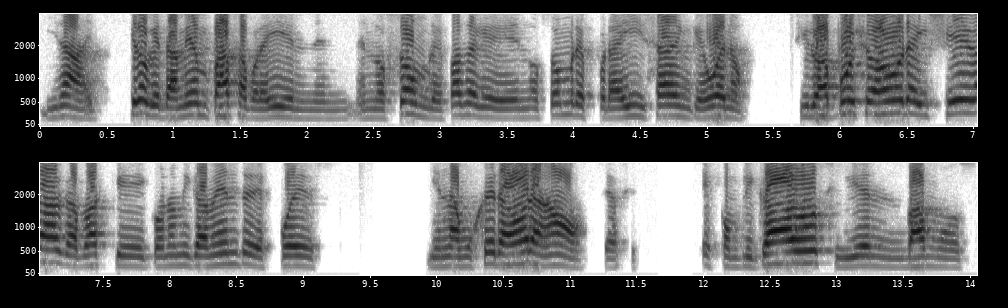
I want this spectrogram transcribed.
nada, creo que también pasa por ahí en, los hombres, pasa que en los hombres por ahí saben que, bueno, si lo apoyo ahora y llega, capaz que económicamente después, y en la mujer ahora no, o sea, es complicado, si bien vamos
